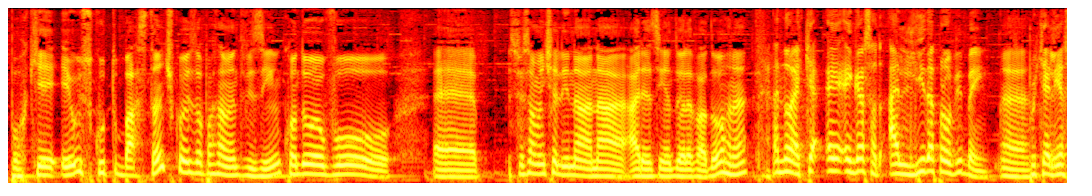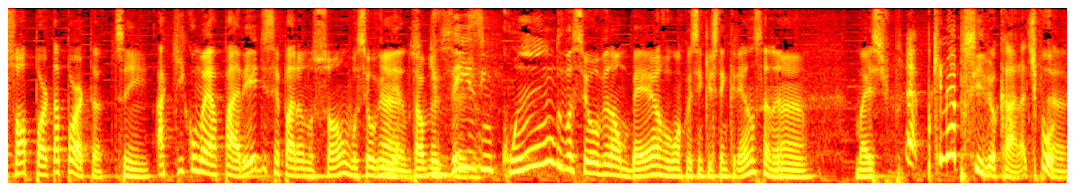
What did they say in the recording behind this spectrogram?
Porque eu escuto bastante coisa do apartamento vizinho quando eu vou. é, especialmente ali na, na areazinha do elevador, né? Ah, não, é que é, é engraçado. Ali dá pra ouvir bem. É. Porque ali é só porta a porta. Sim. Aqui, como é a parede separando o som, você ouve É, menos. talvez De vez seja. em quando você ouve lá um berro, alguma coisa assim que eles têm criança, né? É. Mas, tipo, É, porque é possível, cara. Tipo, É.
